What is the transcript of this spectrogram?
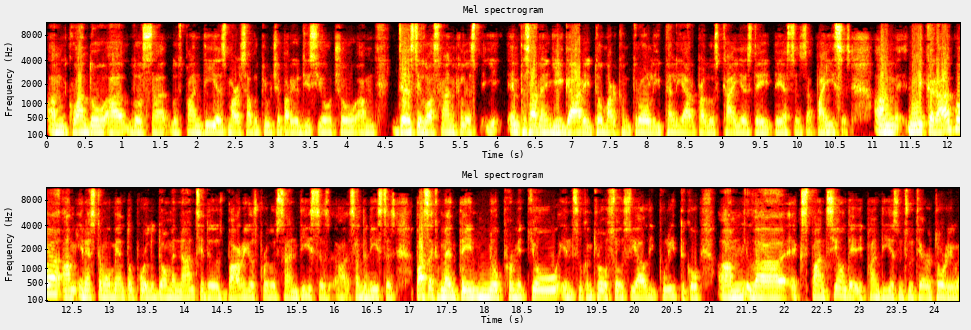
um, cuando uh, los, uh, los pandillas Mar Salvatrucha, Barrio 18, desde Los Ángeles empezaron a llegar y tomar control y pelear para las calles de, de estos países. Um, Nicaragua, um, en este momento, por la dominancia de los barrios por los sandistas, uh, sandinistas, básicamente no permitió en su control social y político um, la expansión de pandillas en su territorio.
